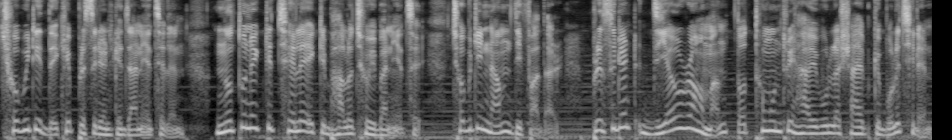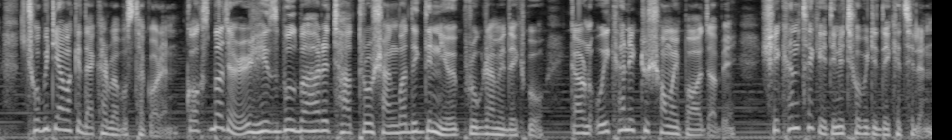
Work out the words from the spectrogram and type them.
ছবিটি দেখে প্রেসিডেন্টকে জানিয়েছিলেন। নতুন একটি ছেলে একটি ভালো ছবি বানিয়েছে। ছবিটির নাম the father. President Ziaur Rahman তথ্যমন্ত্রী হাবিবুল্লাহ সাহেবকে বলেছিলেন, ছবিটি আমাকে দেখার ব্যবস্থা করেন। কক্সবাজারের হিজবুল বাহারের ছাত্র সাংবাদিকদের নিয়ে ওই প্রোগ্রামে দেখব, কারণ ওইখানে একটু সময় পাওয়া যাবে। সেখান থেকে তিনি ছবিটি দেখেছিলেন।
